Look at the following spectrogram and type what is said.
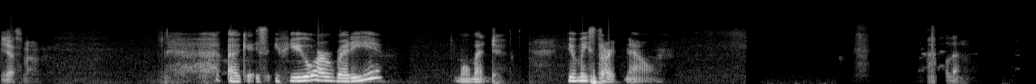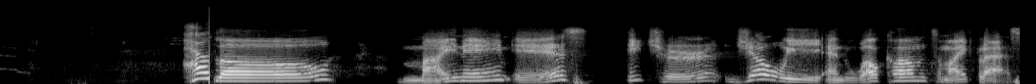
Yes, ma'am. Okay, so if you are ready, moment. You may start now. Hold on. Hello. My name is Teacher Joey, and welcome to my class.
